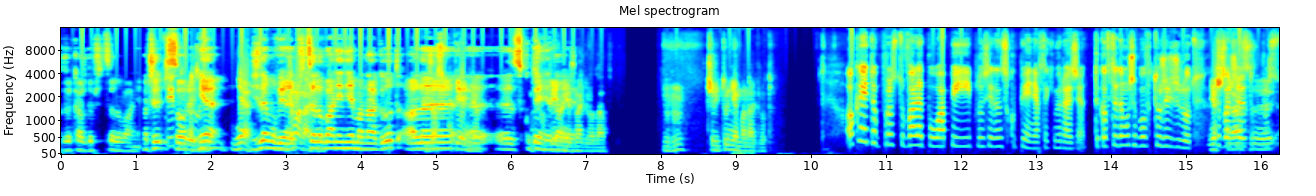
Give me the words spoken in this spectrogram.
za każde przycelowanie. Znaczy, Czyli sorry, po- nie, Nie, źle mówię, Nie przycelowanie nie ma nagród, ale Za skupienie. e, e, skupienie, skupienie daje. jest nagroda. Mhm. Czyli tu nie ma nagród. Okej, to po prostu walę po łapie i plus jeden skupienia w takim razie. Tylko wtedy muszę powtórzyć rzut. Jeszcze Chyba, raz, że to po y, prostu...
